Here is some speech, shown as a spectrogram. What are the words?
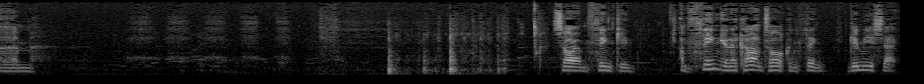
um, sorry, I'm thinking. I'm thinking. I can't talk and think. Give me a sec.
